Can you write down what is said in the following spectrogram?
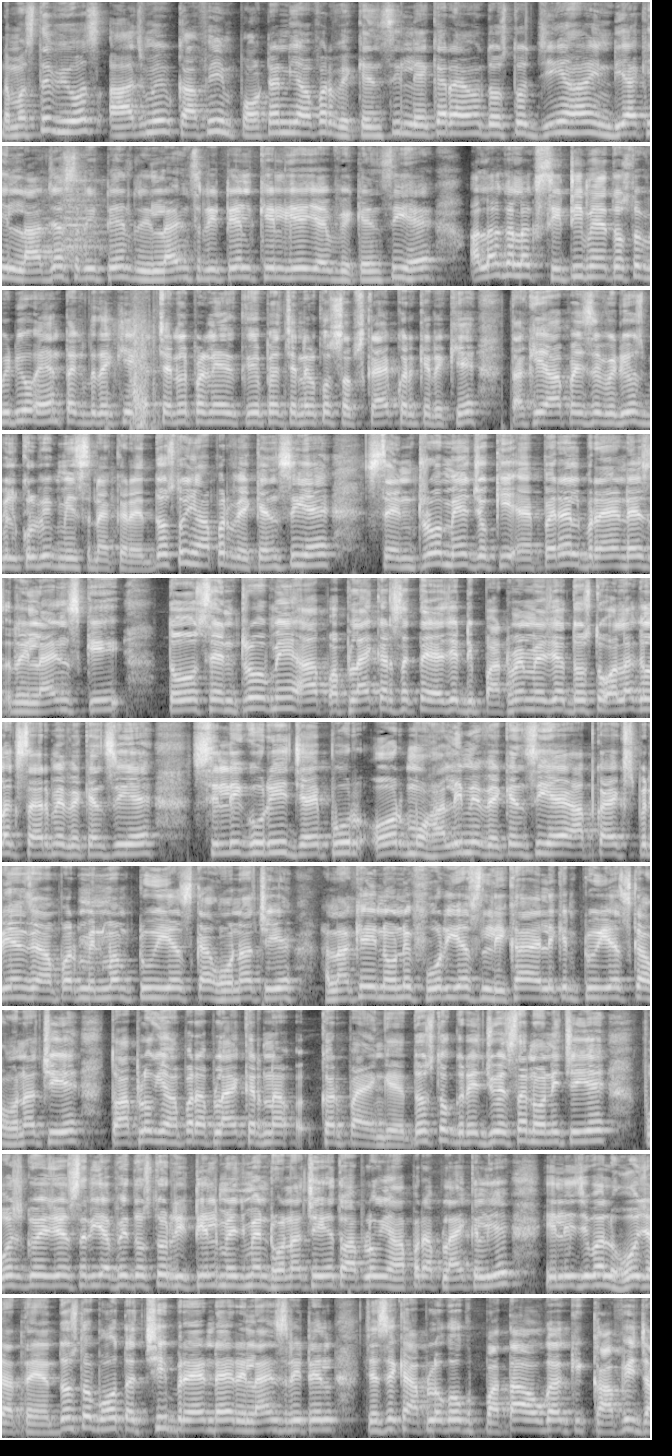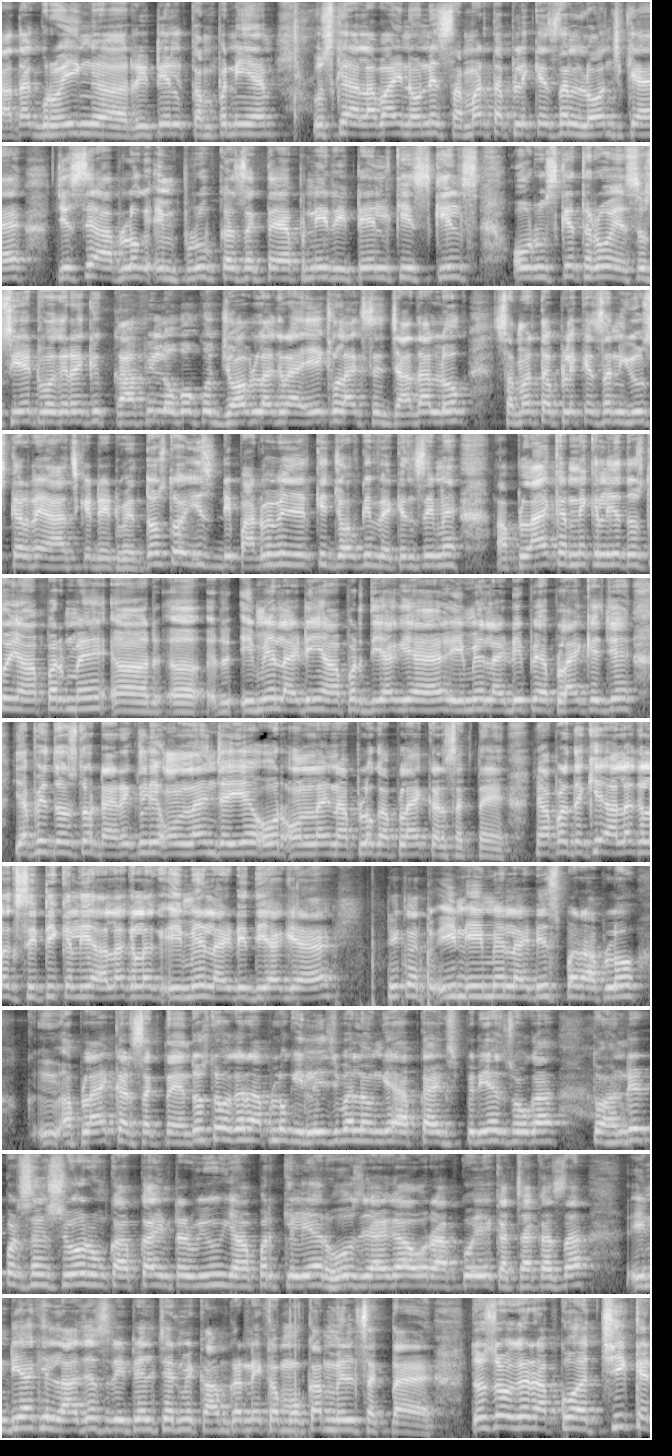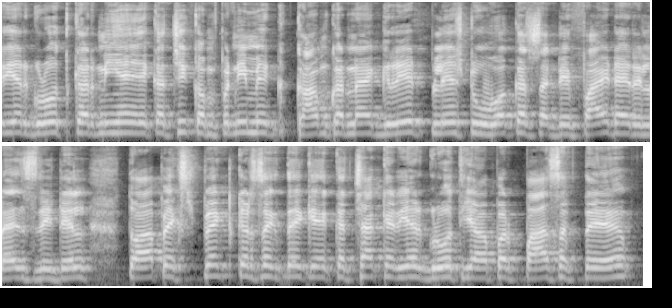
नमस्ते व्यूअर्स आज मैं काफ़ी इंपॉर्टेंट यहाँ पर वैकेंसी लेकर आया हूँ। दोस्तों, जी हाँ इंडिया की लार्जेस्ट रिटेल रिलायंस रिटेल के लिए यह वैकेंसी है। अलग अलग सिटी में दोस्तों वीडियो एंड तक देखिएगा चैनल पर नहीं पर चैनल को सब्सक्राइब करके रखिए, ताकि आप ऐसे वीडियोस बिल्कुल भी मिस ना करें। दोस्तों, यहाँ पर वैकेंसी है सेंट्रो में, जो कि अपेरल ब्रांड है रिलायंस की। तो सेंट्रो में आप अप्लाई कर सकते हैं। एज ए डिपार्टमेंट मैनेजर दोस्तों अलग अलग शहर में वैकेंसी है। सिलीगुड़ी, जयपुर और मोहाली में वैकेंसी है। आपका एक्सपीरियंस यहाँ पर मिनिमम टू ईयर्स का होना चाहिए। हालाँकि इन्होंने फोर ईयर्स लिखा है, लेकिन टू ईयर्स का होना चाहिए। तो आप लोग यहाँ पर अप्लाई करना, कर पाएँगे। दोस्तों ग्रेजुएसन होनी चाहिए पोस्ट ग्रेजुएसन या फिर दोस्तों रिटेल मैनेजमेंट होना चाहिए। तो आप लोग यहाँ पर अप्लाई के लिए एलिजिबल हो जाते हैं। दोस्तों, बहुत अच्छी ब्रांड है रिलायंस रिटेल जैसे कि आप लोगों को पता होगा कि काफ़ी ज़्यादा ग्रोइंग रिटेल कंपनी है। उसके अलावा इन्होंने समर्थ एप्लीकेशन लॉन्च किया है, जिससे आप लोग इम्प्रूव कर सकते हैं अपनी रिटेल की स्किल्स और उसके थ्रू एसोसिएट वगैरह की काफ़ी लोगों को जॉब लग रहा है। एक लाख से ज़्यादा लोग समर्थ एप्लीकेशन यूज़ कर रहे हैं आज के डेट में। दोस्तों, इस डिपार्टमेंट में की जॉब की वैकेंसी में अप्लाई करने के लिए दोस्तों, यहाँ पर मैं ईमेल आईडी यहाँ पर दिया गया है। ईमेल आईडी पे अप्लाई कीजिए या फिर दोस्तों डायरेक्टली ऑनलाइन जाइए और ऑनलाइन आप लोग अप्लाई कर सकते हैं। यहाँ पर देखिए अलग अलग सिटी के लिए अलग अलग ईमेल आईडी दिया गया है। ठीक है तो इन ईमेल आईडीज़ पर आप लोग अप्लाई कर सकते हैं। दोस्तों, अगर आप लोग एलिजिबल होंगे, आपका एक्सपीरियंस होगा तो हंड्रेड परसेंट श्योर हूँ आपका इंटरव्यू यहाँ पर क्लियर हो जाएगा और आपको एक अच्छा खासा इंडिया की लार्जेस्ट रिटेल चेन में काम करने का मौका मिल सकता है। दोस्तों, अगर आपको अच्छी करियर ग्रोथ करनी है, एक अच्छी कंपनी में काम करना है great place to work certified है रिलायंस रिटेल तो आप एक्सपेक्ट कर सकते हैं कि एक अच्छा करियर ग्रोथ यहाँ पर पा सकते हैं।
